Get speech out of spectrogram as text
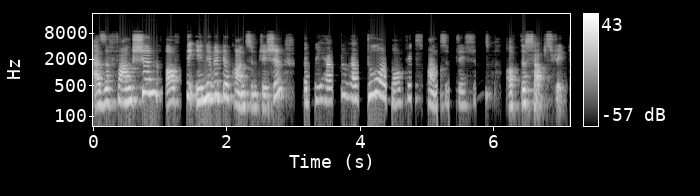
as a function of the inhibitor concentration, but we have to have two or more fixed concentrations of the substrate.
